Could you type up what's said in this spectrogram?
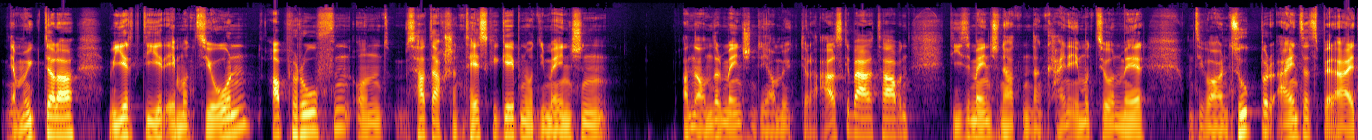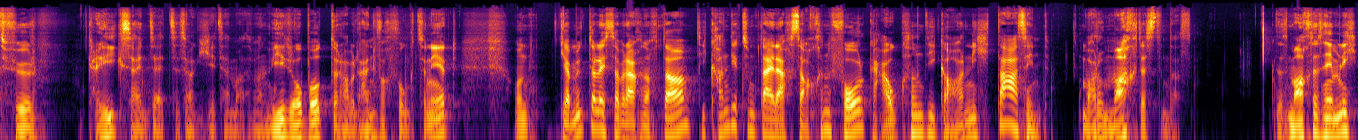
Die Amygdala wird dir Emotionen abrufen und es hat auch schon Tests gegeben, wo die Menschen an anderen Menschen die Amygdala ausgebaut haben. Diese Menschen hatten dann keine Emotionen mehr und sie waren super einsatzbereit für Kriegseinsätze, sage ich jetzt einmal. Das waren Roboter, haben einfach funktioniert. Und die Amygdala ist aber auch noch da. Die kann dir zum Teil auch Sachen vorgaukeln, die gar nicht da sind. Warum macht es denn das? Das macht es nämlich,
